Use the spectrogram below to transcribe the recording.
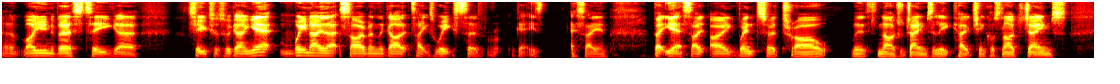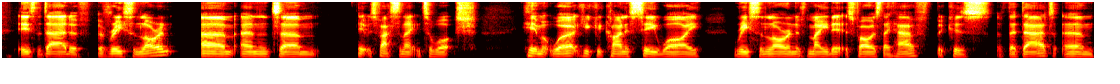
uh, my university uh, tutors were going, "Yeah, we know that Simon, the guy that takes weeks to get his essay in." But yes, I, I went to a trial with Nigel James Elite Coaching because Nigel James is the dad of of Reece and Lauren, um, and um, it was fascinating to watch him at work. You could kind of see why Reece and Lauren have made it as far as they have because of their dad. Um,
